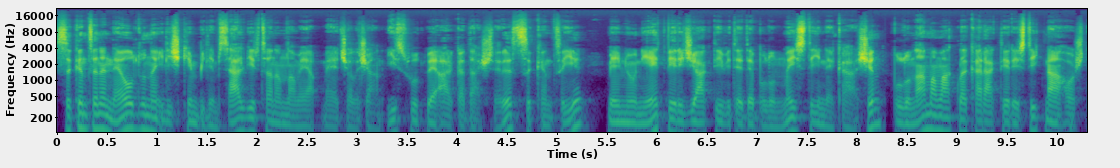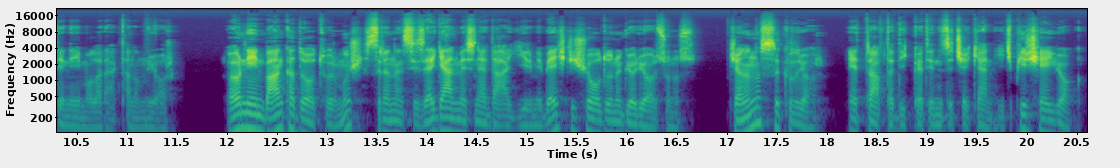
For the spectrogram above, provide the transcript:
Sıkıntının ne olduğuna ilişkin bilimsel bir tanımlama yapmaya çalışan Eastwood ve arkadaşları sıkıntıyı memnuniyet verici aktivitede bulunma isteğine karşın bulunamamakla karakteristik nahoş deneyim olarak tanımlıyor. Örneğin bankada oturmuş, sıranın size gelmesine daha 25 kişi olduğunu görüyorsunuz. Canınız sıkılıyor. Etrafta dikkatinizi çeken hiçbir şey yok.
